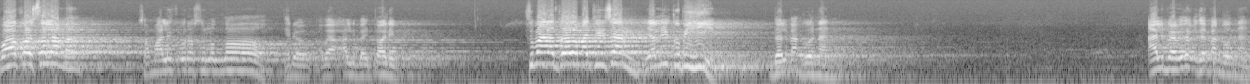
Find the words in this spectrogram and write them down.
fa salama. Assalamualaikum Rasulullah. Tidak Ali bin Thalib. Subhanahu dalam majlisan yang liku bihi dalam panggonan. Ali bin Abi Thalib dalam panggonan.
